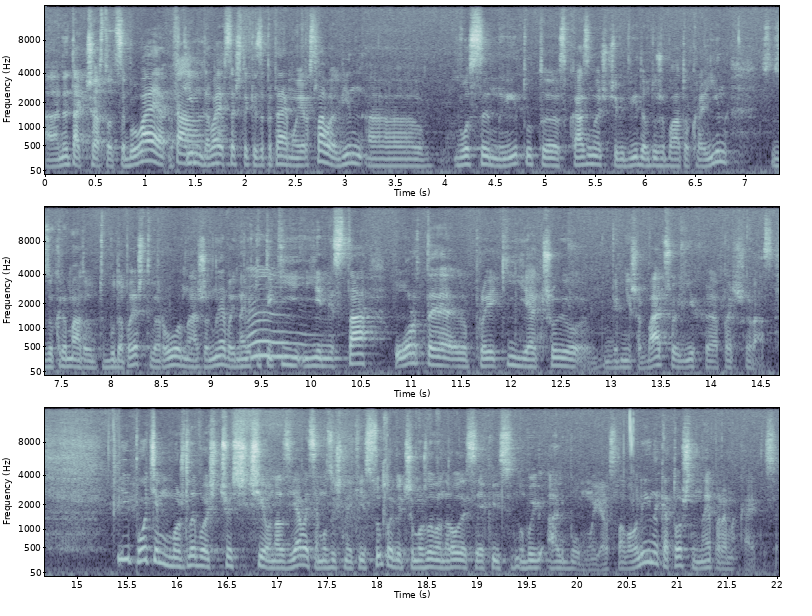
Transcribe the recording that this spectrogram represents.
Е, Не так часто це буває. Так. Втім, давай все ж таки запитаємо Ярослава. Він е, восени тут е, вказано, що відвідав дуже багато країн. Зокрема, тут Будапешт, Верона, Женева, і навіть тут такі є міста, орти, про які я чую, вірніше бачу їх перший раз. І потім, можливо, щось ще у нас з'явиться, музичний якийсь супровід, чи можливо народиться якийсь новий альбом у Ярослава Олійника, тож не перемикайтеся.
